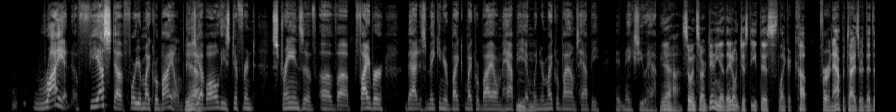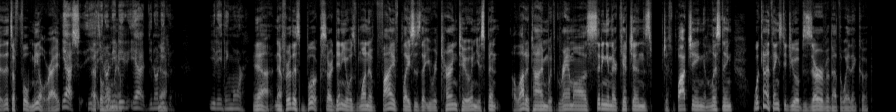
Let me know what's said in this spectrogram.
riot, a fiesta for your microbiome because Yeah. you have all these different strains of of uh, fiber that is making your microbiome happy, and Mhm. when your microbiome's happy, it makes you happy. Yeah. So in Sardinia, they don't just eat this like a cup for an appetizer. That it's a full meal, right? Yes, That's you a don't whole need meal. to. eat- Yeah, you don't Yeah. need to eat anything more. Yeah. Now, for this book, Sardinia was one of five places that you returned to, and you spent a lot of time with grandmas sitting in their kitchens, just watching and listening. What kind of things did you observe about the way they cook?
